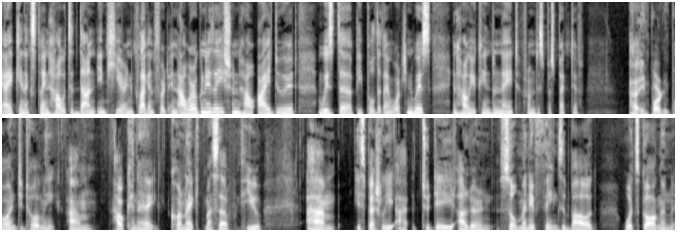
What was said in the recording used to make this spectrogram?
I can explain how it's done in here in Klagenfurt in our organization, how I do it with the people that I'm working with, and how you can donate from this perspective. Uh, important point you told me. Um, how can I connect myself with you? Um, especially uh, today, I learned so many things about what's going on,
